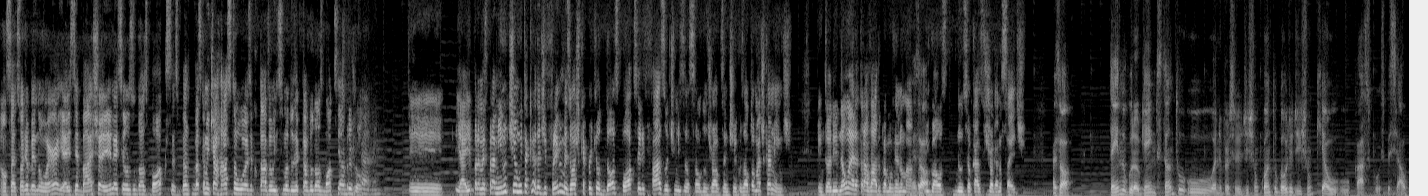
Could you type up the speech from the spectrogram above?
É um site só de abandonware, e aí você baixa ele, aí você usa o DOSBox, você basicamente arrasta o executável em cima do executável do DOSBox e abre o jogo. hein? E, e aí, pra, mas pra mim não tinha muita queda de frame, mas eu acho que é porque o DOSBox ele faz a otimização dos jogos antigos automaticamente. Então ele não era travado pra mover no mapa, Mas, ó. igual no seu caso de jogar no site. Mas ó, tem no Good Old Games tanto o Anniversary Edition quanto o Gold Edition, que é o, o clássico especial,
